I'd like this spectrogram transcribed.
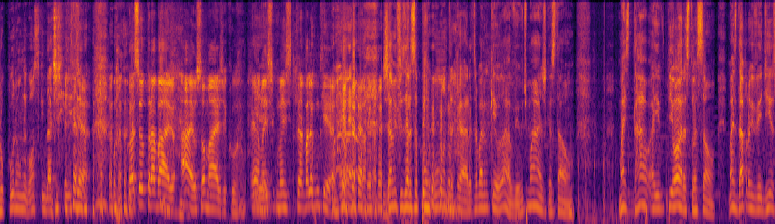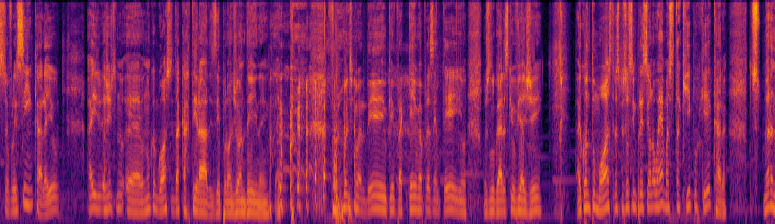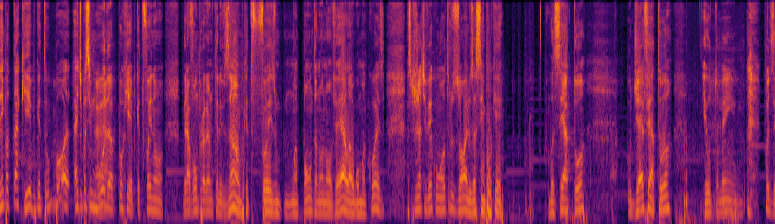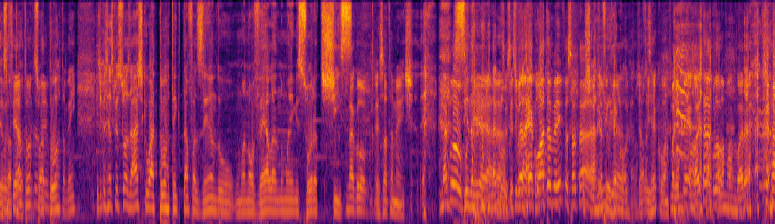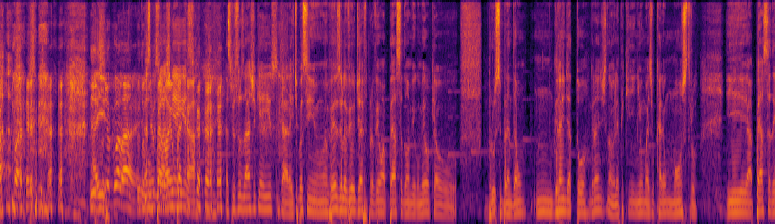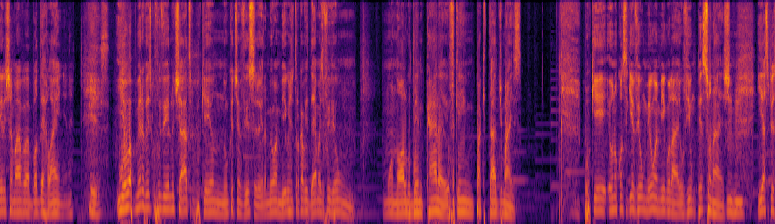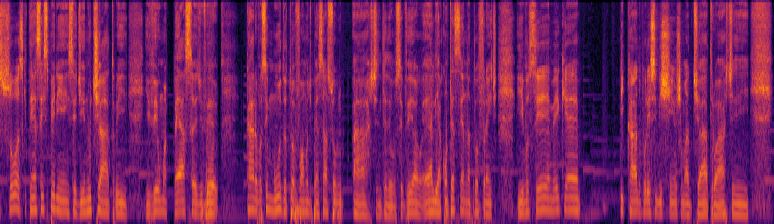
procura um negócio que dá dinheiro. É. Qual é o seu trabalho? Ah, eu sou mágico. É, mas, mas trabalha com o quê? É. Já me fizeram essa pergunta, cara. Trabalha com o quê? Ah, vivo de mágicas e tal. Mas dá, aí piora a situação. Mas dá para viver disso? Eu falei, sim, cara. Aí eu. Aí a gente, é, eu nunca gosto de dar carteirada, dizer por onde eu andei, né? por onde eu andei, o que, para quem eu me apresentei, os lugares que eu viajei. Aí quando tu mostra, as pessoas se impressionam, ué, mas tu tá aqui por quê, cara? Não era nem pra tu tá aqui, porque tu, pô. Aí tipo assim, muda, é. por quê? Porque tu foi no. gravou um programa de televisão, porque tu fez uma ponta numa novela, alguma coisa. As pessoas já te vê com outros olhos, assim, porque você é ator, o Jeff é ator, Eu também, vou dizer, sou Você é ator, ator também. Sou ator também. E tipo assim, as pessoas acham que o ator tem que estar fazendo uma novela numa emissora X. Na Globo. Exatamente. Na Globo, Se na- porque, é, na Globo. se você Se tiver for na Record, Record, também, o pessoal tá o Charles já fez. Record, cara. Já fala fiz assim. Record. Mas ele tem, agora ele tá na Fala Globo. mal. Agora, agora ele, Aí- chegou lá. Eu tô com um As chegou pelão lá. e um pessoas PK. acham que é As pessoas acham que é isso, cara. E tipo assim, uma vez eu levei o Jeff pra ver uma peça de um amigo meu, que é o Bruce Brandão, um grande ator. Grande não, ele é pequenininho, mas o cara é um monstro. E a peça dele chamava Borderline, né? Isso. E eu, a primeira vez que eu fui ver ele no teatro, porque eu nunca tinha visto, ele era meu amigo, a gente trocava ideia, mas eu fui ver um, um monólogo dele, cara, eu fiquei impactado demais. Porque eu não conseguia ver o meu amigo lá, eu vi um personagem. Uhum. E as pessoas que têm essa experiência de ir no teatro e, e ver uma peça, de ver. Cara, você muda a tua forma de pensar sobre a arte, entendeu? Você vê ela ali acontecendo na tua frente. E você meio que é picado por esse bichinho chamado teatro, arte, e,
